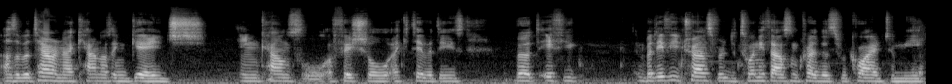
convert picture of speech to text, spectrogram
As a veteran, I cannot engage in council official activities, but if you but if you transfer the 20,000 credits required to me,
